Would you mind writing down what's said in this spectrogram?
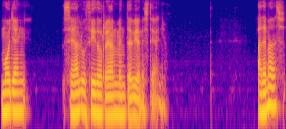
Mojang se ha lucido realmente bien este año. Además,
